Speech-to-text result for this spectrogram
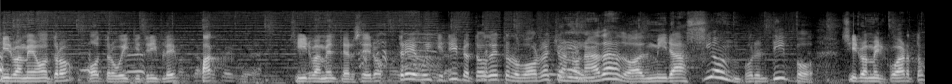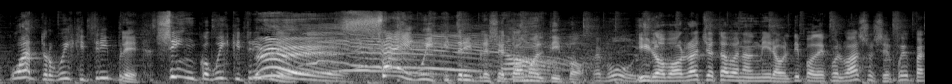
Sírvame otro, otro whisky triple. Pac. Sírvame el tercero. Tres whisky triple. Todo esto los borrachos han nadado. Admiración por el tipo. Sírvame el cuarto. Cuatro whisky triple. Cinco whisky triple. ¡Eh! Seis whisky triple se tomó el tipo. Y los borrachos estaban admirados. El tipo dejó el vaso, se fue pa-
